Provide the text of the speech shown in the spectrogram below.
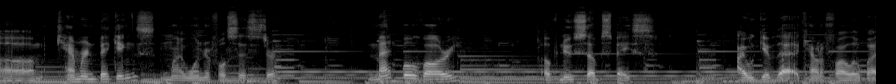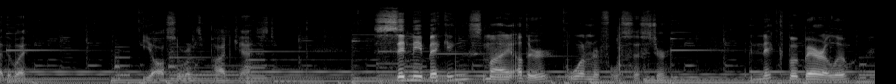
Um, Cameron Bickings, my wonderful sister. Matt Bolvari of New Subspace. I would give that account a follow, by the way. He also runs a podcast. Sydney Bickings, my other wonderful sister. Nick Babaraloo,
